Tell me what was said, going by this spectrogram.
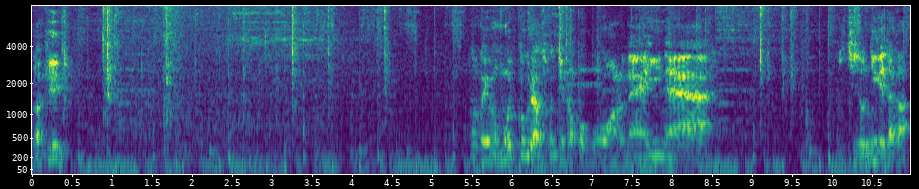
ラッキー。なんか今もう一個ぐらいあそこにデカポおおあるね。いいね。一度逃げたが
